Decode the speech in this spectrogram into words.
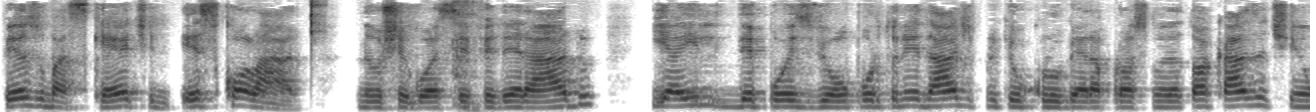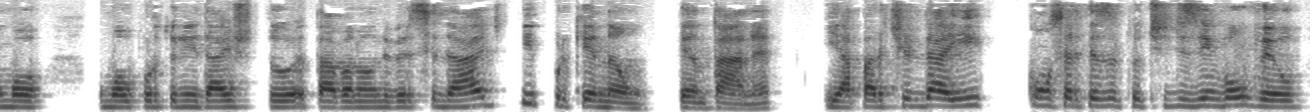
fez o basquete escolar, não chegou a ser federado, e aí depois viu a oportunidade, porque o clube era próximo da tua casa, tinha uma, uma oportunidade, tu estava na universidade, e por que não tentar, né? E a partir daí, com certeza tu te desenvolveu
